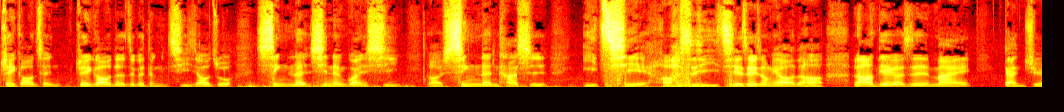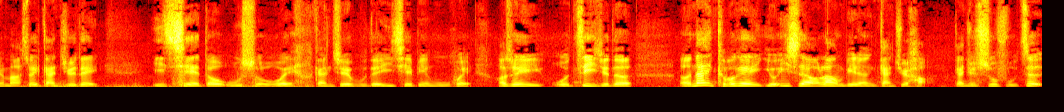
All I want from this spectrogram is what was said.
最高层最高的这个等级叫做信任，信任关系啊，信任它是一切哈，是一切最重要的哈。然后第二个是卖感觉嘛，所以感觉对一切都无所谓，感觉不对一切变误会啊。所以我自己觉得，呃，那可不可以有意识要让别人感觉好，感觉舒服？这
